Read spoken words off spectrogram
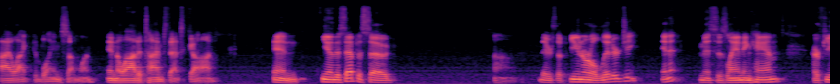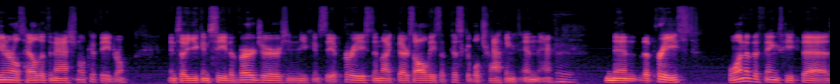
I like to blame someone, and a lot of times that's God. And you know, this episode. Um, there's a funeral liturgy in it. Mrs. Landingham, her funeral's held at the National Cathedral. And so you can see the vergers and you can see a priest, and like there's all these Episcopal trappings in there. Mm. And then the priest, one of the things he says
